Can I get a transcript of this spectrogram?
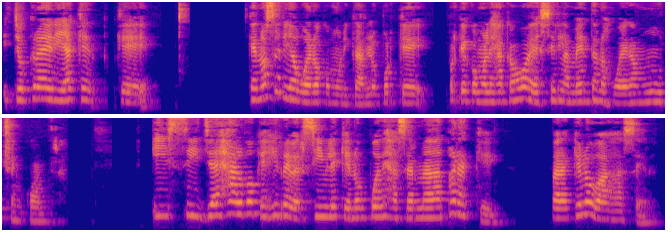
yo creería que, que, que no sería bueno comunicarlo porque, porque, como les acabo de decir, la mente nos juega mucho en contra. Y si ya es algo que es irreversible, que no puedes hacer nada, ¿para qué? ¿Para qué lo vas a hacer?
